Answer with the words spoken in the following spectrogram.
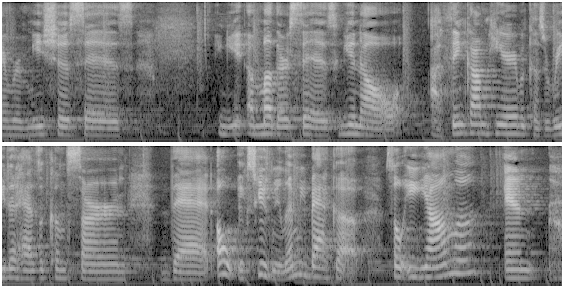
and Ramisha says, a mother says, you know, I think I'm here because Rita has a concern that, oh, excuse me, let me back up. So Iyanla and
